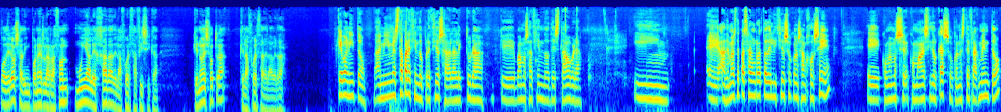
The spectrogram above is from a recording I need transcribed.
poderosa de imponer la razón muy alejada de la fuerza física, que no es otra que la fuerza de la verdad. Qué bonito. A mí me está pareciendo preciosa la lectura que vamos haciendo de esta obra. Y eh, además de pasar un rato delicioso con San José, eh, como, hemos, como ha sido caso con este fragmento,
